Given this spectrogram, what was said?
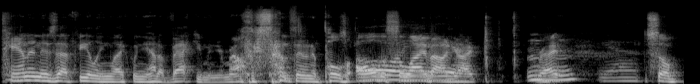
Tannin is that feeling like when you had a vacuum in your mouth or something and it pulls all the Oh, saliva out and you're yeah. like, right? Yeah. So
